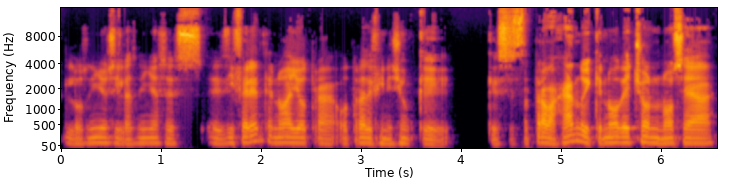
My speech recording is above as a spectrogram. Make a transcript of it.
los niños y las niñas es, es diferente, ¿no? Hay otra, otra definición que, que se está trabajando y que no, de hecho, no se ha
